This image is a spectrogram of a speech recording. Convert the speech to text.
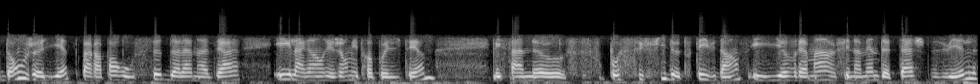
dont Joliette par rapport au sud de la Nodière et la grande région métropolitaine. Mais ça n'a pas suffi de toute évidence et il y a vraiment un phénomène de tache d'huile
